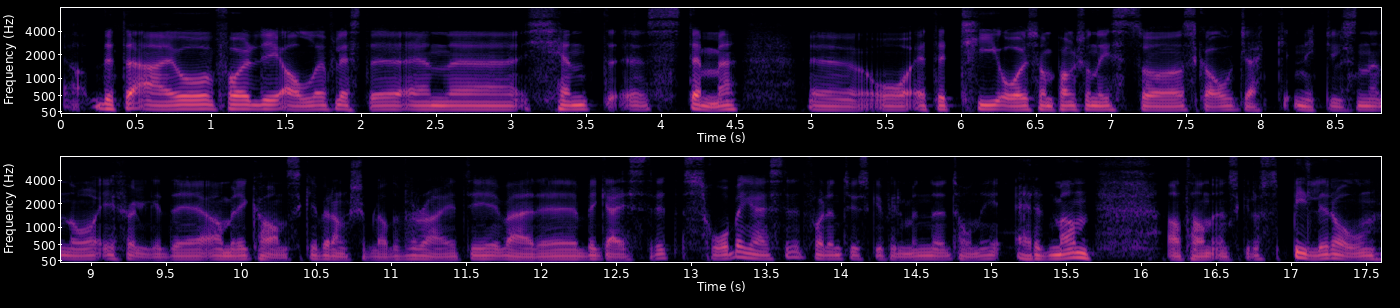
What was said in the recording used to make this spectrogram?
Ja, dette er jo for de aller fleste en uh, kjent uh, stemme. Eh, og etter ti år som pensjonist så skal Jack Nicholson nå ifølge det amerikanske bransjebladet Variety være begeistret, så begeistret for den tyske filmen Tony Erdmann at han ønsker å spille rollen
